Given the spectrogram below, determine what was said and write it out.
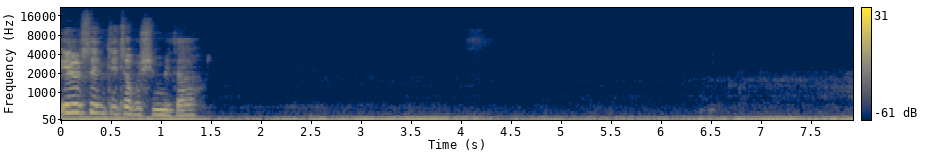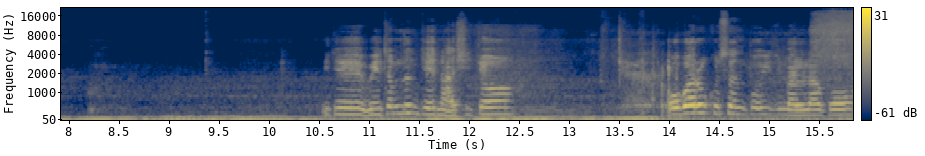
1cm 접으십니다. 이제 왜 접는지는 아시죠? 오버로크 선 보이지 말라고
